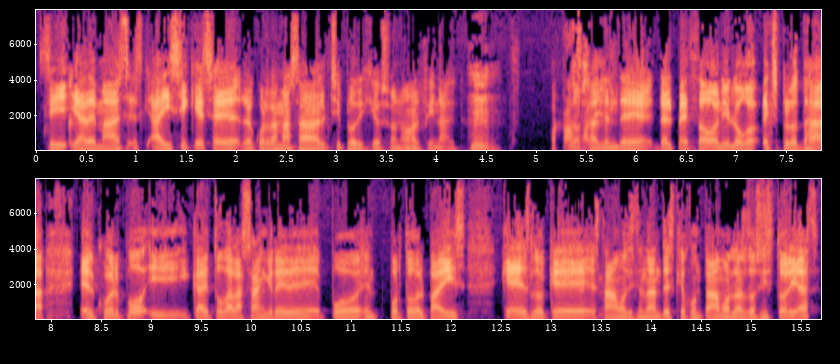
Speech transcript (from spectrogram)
Sí, y además, es que ahí sí que se recuerda más al chip prodigioso, ¿no? Al final. Hmm. Cuando Para salir. salen de- del pezón y luego explota el cuerpo y, cae toda la sangre de- por, en- por todo el país, que es lo que estábamos diciendo antes, que juntábamos las dos historias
